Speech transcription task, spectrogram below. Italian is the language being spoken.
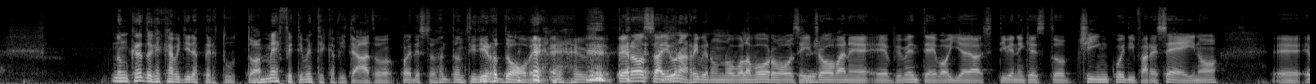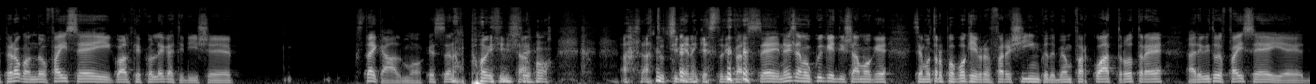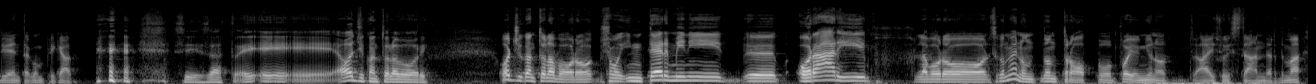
Non credo che capiti dappertutto, a me effettivamente è capitato, poi adesso non ti dirò dove, però sai, uno arriva in un nuovo lavoro, sei sì. giovane e ovviamente hai voglia, se ti viene chiesto 5, di fare 6, no? Eh, e però quando fai 6 qualche collega ti dice stai calmo, che se no poi diciamo a, a, tutti viene chiesto di fare 6. Noi siamo qui che diciamo che siamo troppo pochi per fare 5, dobbiamo fare 4 o 3, arrivi tu e fai 6 e diventa complicato. sì, esatto. E, e, e, oggi quanto lavori? Oggi quanto lavoro? Diciamo in termini eh, orari lavoro secondo me non, non troppo, poi ognuno ha i suoi standard, ma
